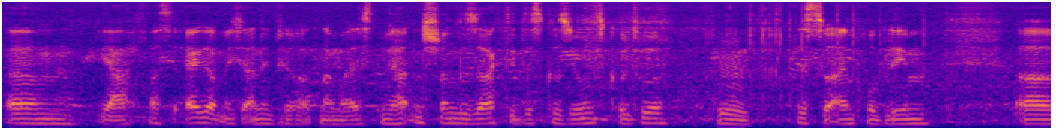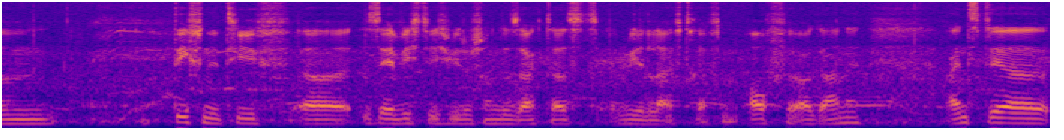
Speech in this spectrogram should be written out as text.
Ähm, ja, was ärgert mich an den Piraten am meisten? Wir hatten es schon gesagt, die Diskussionskultur ist so ein Problem. Ähm, definitiv äh, sehr wichtig, wie du schon gesagt hast, Real-Life-Treffen, auch für Organe. Eins der,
